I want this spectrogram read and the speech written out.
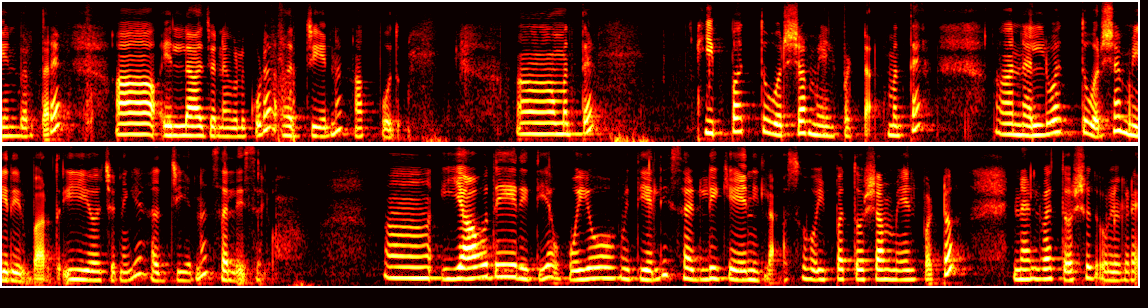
ಏನು ಬರ್ತಾರೆ? ಎಲ್ಲ ಜನಗಳು ಕೂಡ ಅರ್ಜಿಯನ್ನು ಹಾಕ್ಬೋದು. ಮತ್ತು ಇಪ್ಪತ್ತು ವರ್ಷ ಮೇಲ್ಪಟ್ಟ ಮತ್ತು ನಲವತ್ತು ವರ್ಷ ಮೀರಿರಬಾರ್ದು ಈ ಯೋಜನೆಗೆ ಅರ್ಜಿಯನ್ನು ಸಲ್ಲಿಸಲು. ಯಾವುದೇ ರೀತಿಯ ವಯೋಮಿತಿಯಲ್ಲಿ ಸಡ್ಲಿಕ್ಕೆ ಏನಿಲ್ಲ. ಸೊ ಇಪ್ಪತ್ತು ವರ್ಷ ಮೇಲ್ಪಟ್ಟು ನಲವತ್ತು ವರ್ಷದ ಒಳಗಡೆ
